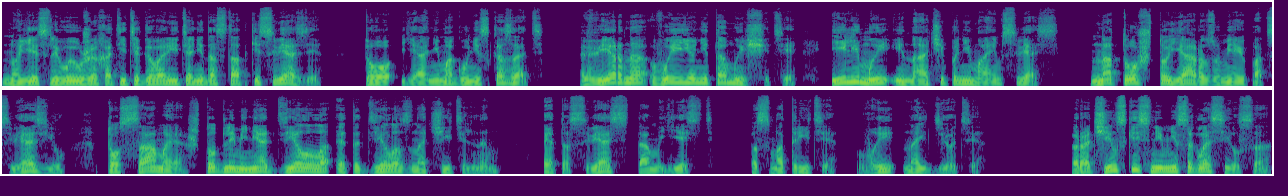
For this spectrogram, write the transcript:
Но если вы уже хотите говорить о недостатке связи, то я не могу не сказать. Верно, вы ее не там ищете, или мы иначе понимаем связь. на то, что я разумею под связью, то самое, что для меня делало это дело значительным. Эта связь там есть. Посмотрите, вы найдете. Рачинский с ним не согласился.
